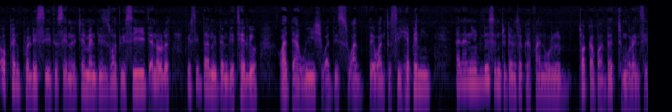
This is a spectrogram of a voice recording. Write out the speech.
open policy to say, no, Chairman, this is what we see, and all that. You sit down with them, they tell you, what they wish, what is what they want to see happening, and then you listen to them. Say, okay, fine, we'll talk about that tomorrow and see.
